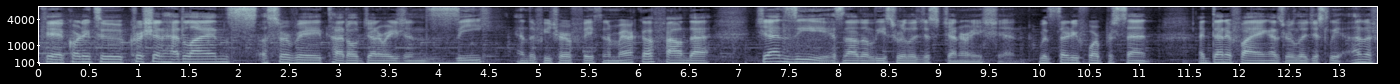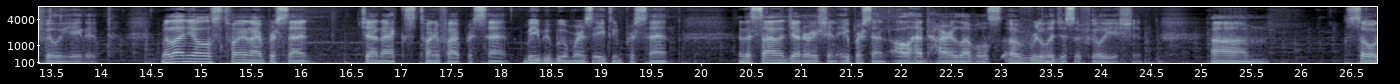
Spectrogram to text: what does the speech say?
Okay, according to Christian Headlines, a survey titled Generation Z and the Future of Faith in America found that Gen Z is now the least religious generation, with 34% identifying as religiously unaffiliated. Millennials, 29%, Gen X, 25%, Baby Boomers, 18%, and the silent generation 8% all had higher levels of religious affiliation. Um, so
